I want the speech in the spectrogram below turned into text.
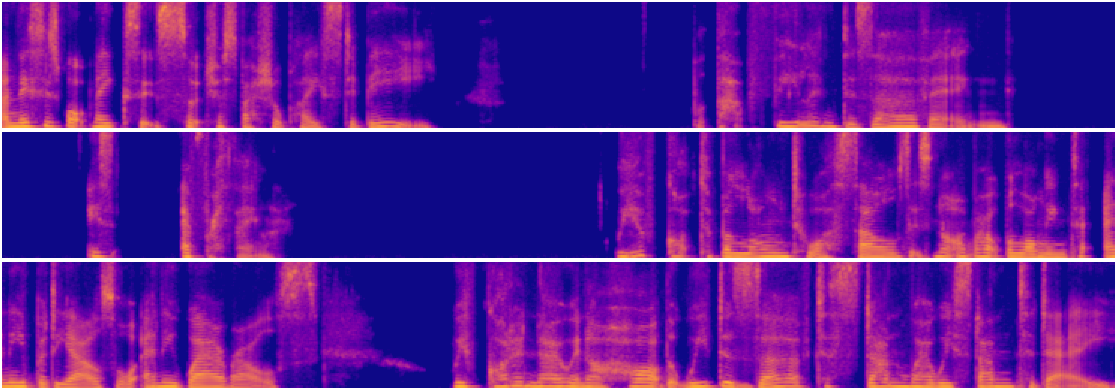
And this is what makes it such a special place to be. But that feeling deserving is everything. We have got to belong to ourselves. It's not about belonging to anybody else or anywhere else. We've got to know in our heart that we deserve to stand where we stand today.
